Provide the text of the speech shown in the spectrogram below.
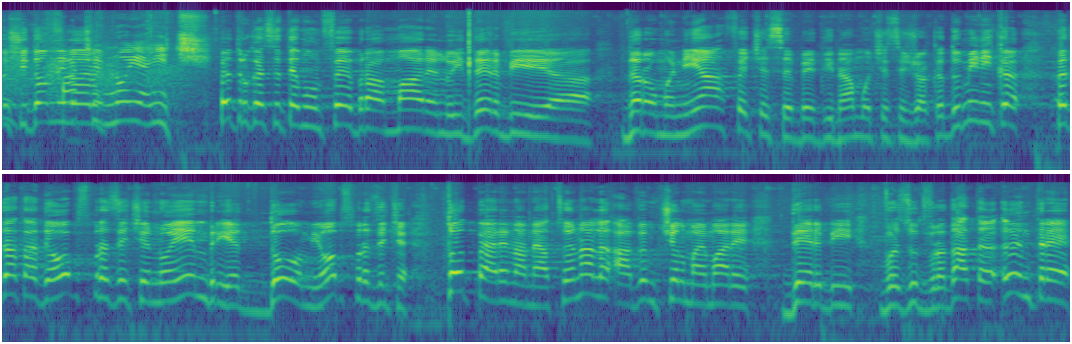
Ce și domnilor, facem noi aici? pentru că suntem în febra marelui derby uh, de România, FCSB Dinamo, ce se joacă duminică, pe data de 18 noiembrie 2018, tot pe arena națională, avem cel mai mare derby văzut vreodată între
